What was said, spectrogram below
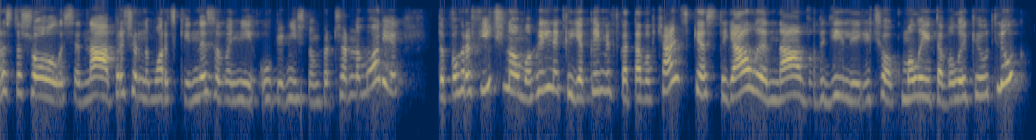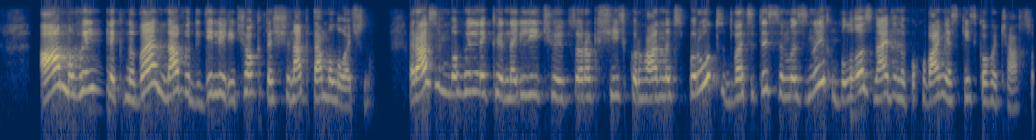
розташовувалися на причорноморській низовині у північному Причорномор'ї. Топографічно могильники Якимівка та Вовчанське стояли на вододілі річок Малий та Великий Утлюк, а могильник Нове на вододілі річок Тащинак та Молочна. Разом могильники налічують 46 курганних споруд, 27 з них було знайдено поховання скіфського часу.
